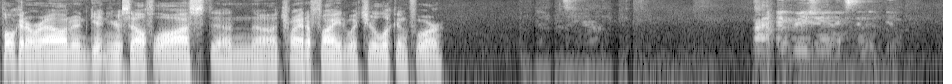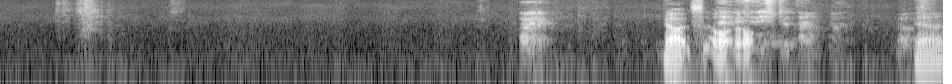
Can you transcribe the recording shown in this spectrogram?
poking around and getting yourself lost and uh, trying to find what you're looking for. Prime equation and extended view. Okay, Now it's oh, oh, finish the time. yeah.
